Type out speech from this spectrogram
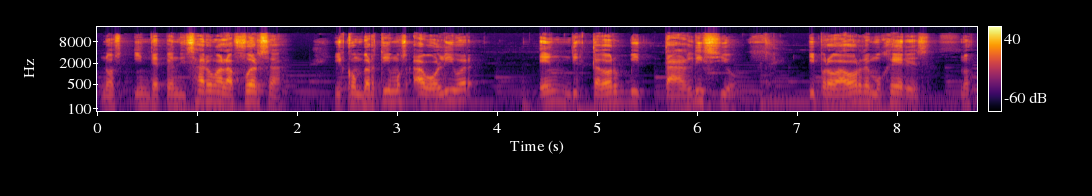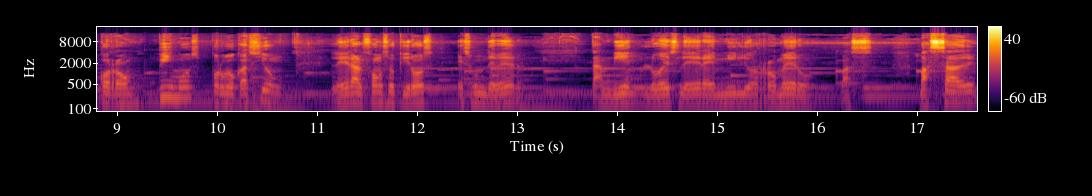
Nos independizaron a la fuerza y convertimos a Bolívar en dictador vitalicio y probador de mujeres. Nos corrompimos por vocación. Leer a Alfonso Quirós es un deber. También lo es leer a Emilio Romero Basadre,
